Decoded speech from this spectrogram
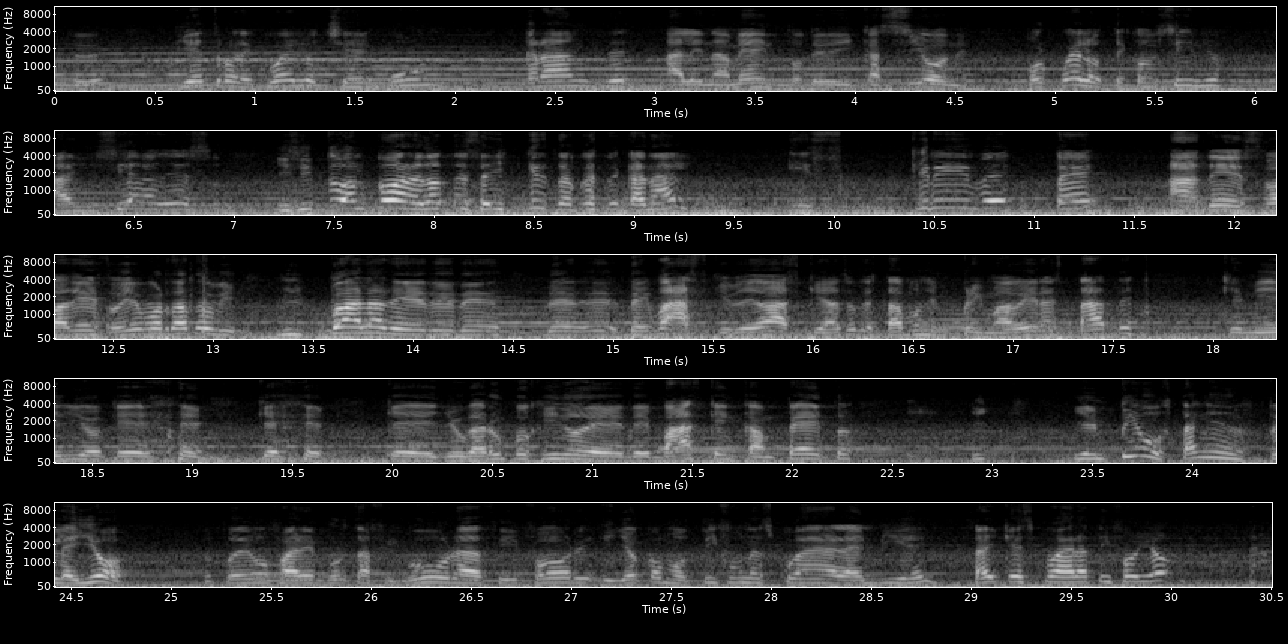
Dietro di quello c'è un grande allenamento, dedicazione. Por quello te consiglio a iniciar adesso. Y si tú ancora no te sei iscritto a questo canale, iscríbete adesso, adesso. Yo he portato mi, mi pala de, de, de, de, de básquet, de básquet. Adesso que estamos en primavera estate, que medio que, que, que jugar un poquito de, de básquet en campeto. Y, y, en più, están en playoff. No podemos hacer bruta figura, así, for, y yo como tifo una escuadra de la NBA. ¿Sabes qué escuadra tifo yo?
